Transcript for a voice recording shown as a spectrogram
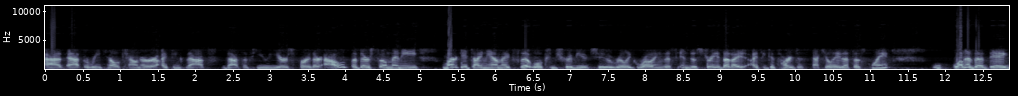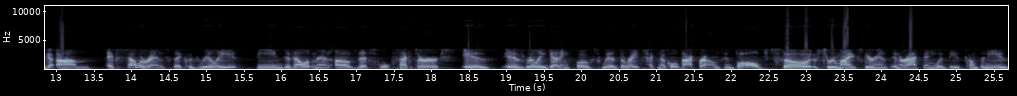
at, at the retail counter, I think that's, that's a few years further out, but there's so many market dynamics that will contribute to really growing this industry that I, I think it's hard to speculate at this point. One of the big, um, accelerants that could really speed development of this whole sector is is really getting folks with the right technical backgrounds involved. So through my experience interacting with these companies,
